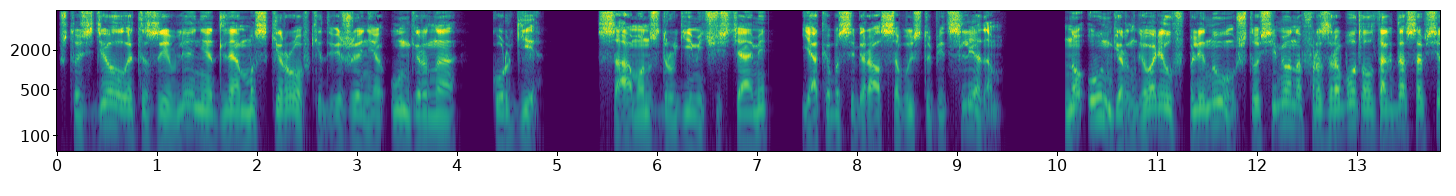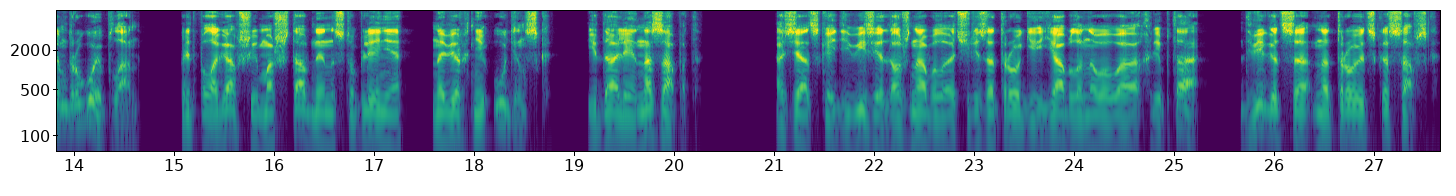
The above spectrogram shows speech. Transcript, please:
что сделал это заявление для маскировки движения Унгерна Курге. Сам он с другими частями якобы собирался выступить следом. Но Унгерн говорил в плену, что Семенов разработал тогда совсем другой план, предполагавший масштабное наступление на Верхний Удинск и далее на запад. Азиатская дивизия должна была через отроги Яблонового хребта двигаться на Троицко-Савск.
